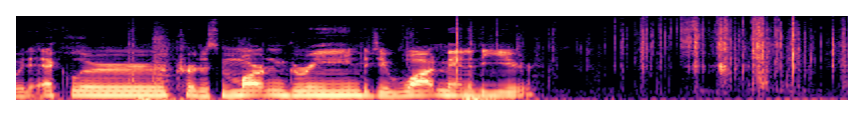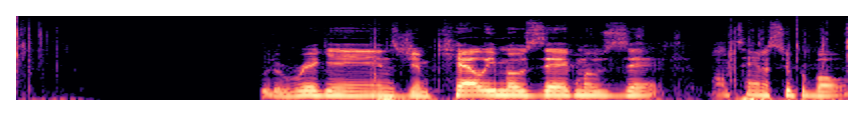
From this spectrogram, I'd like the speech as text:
Boyd Ekeler, Curtis Martin Green, JJ Watt Man of the Year. Buda Riggins, Jim Kelly, Mosaic, Mosaic, Montana Super Bowl.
